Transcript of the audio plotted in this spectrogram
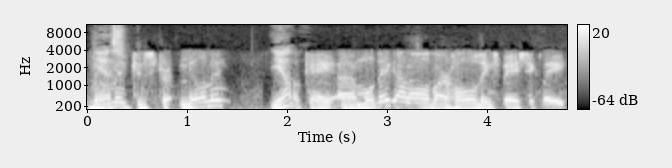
Yes. Milliman Constru- Milliman. Yep. Okay. Um, well, they got all of our holdings basically.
